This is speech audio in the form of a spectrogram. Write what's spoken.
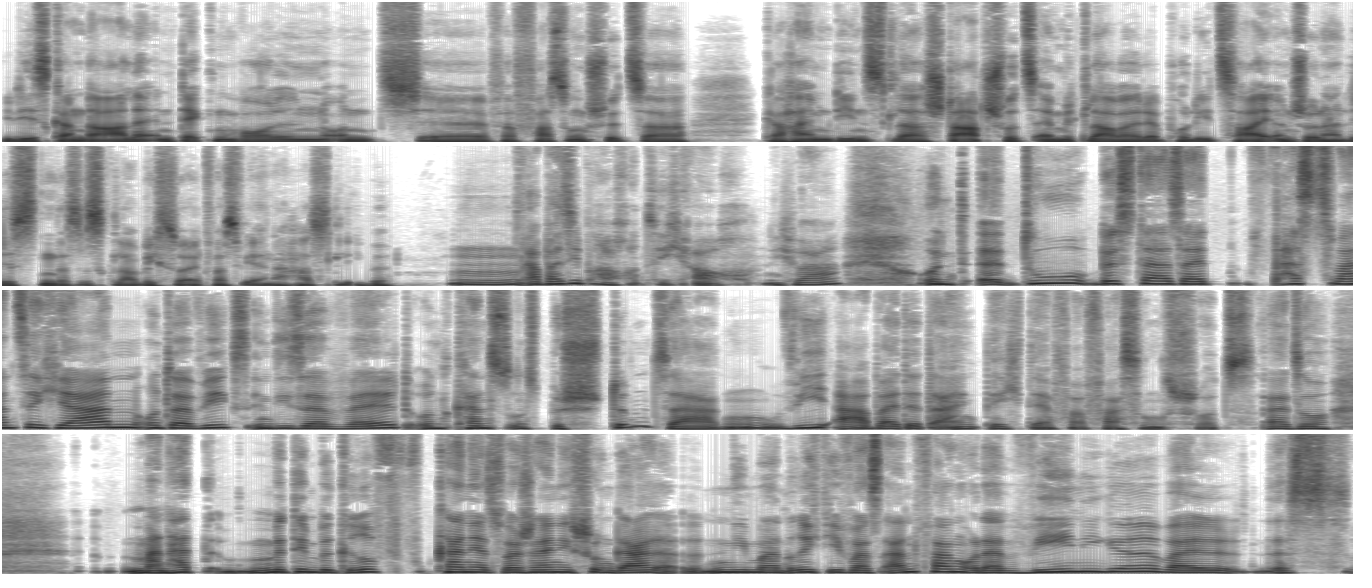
die die Skandale entdecken wollen und äh, Verfassungsschützer, Geheimdienstler, Staatsschutzermittler bei der Polizei und Journalisten, das ist, glaube ich, so etwas wie eine Hassliebe. Mhm, aber sie brauchen sich auch, nicht wahr? Und äh, du bist da seit fast 20 Jahren unterwegs in dieser Welt und kannst uns bestimmt sagen, wie arbeitet eigentlich der Verfassungsschutz? Also man hat mit dem Begriff kann jetzt wahrscheinlich schon gar niemand richtig was anfangen oder wenige, weil das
